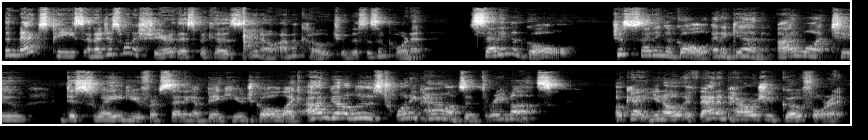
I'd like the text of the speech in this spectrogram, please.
the next piece, and I just want to share this because, you know, I'm a coach and this is important setting a goal, just setting a goal. And again, I want to dissuade you from setting a big, huge goal like, I'm going to lose 20 pounds in three months. Okay, you know, if that empowers you, go for it.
